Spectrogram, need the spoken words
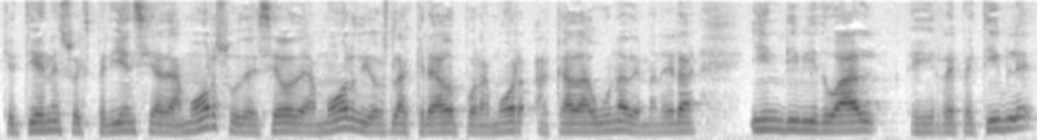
que tiene su experiencia de amor, su deseo de amor. Dios la ha creado por amor a cada una de manera individual e irrepetible,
